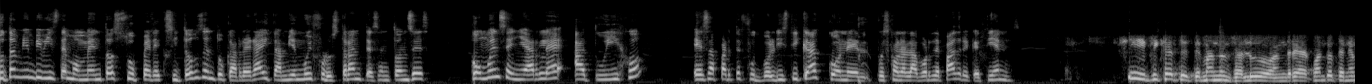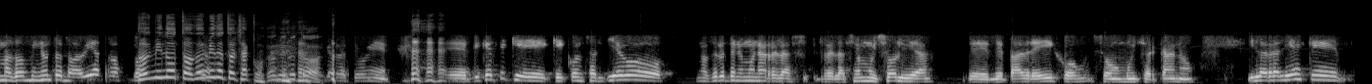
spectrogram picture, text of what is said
tú también viviste momentos súper exitosos en tu carrera y también muy frustrantes. Entonces, ¿cómo enseñarle a tu hijo esa parte futbolística con el, pues con la labor de padre que tienes? Sí, fíjate, te mando un saludo, Andrea. ¿Cuánto tenemos? ¿Dos minutos todavía? ¿Dos, dos? Dos minutos, dos minutos, Chaco. Dos minutos. Eh, fíjate que, que con Santiago nosotros tenemos una relac- relación muy sólida de, de padre e hijo, somos muy cercanos. Y la realidad es que,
